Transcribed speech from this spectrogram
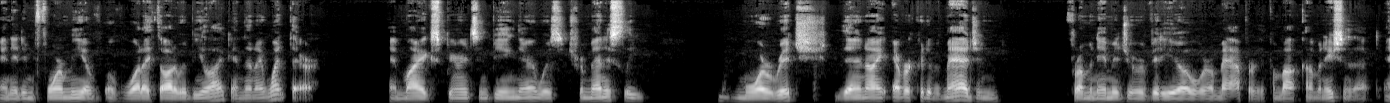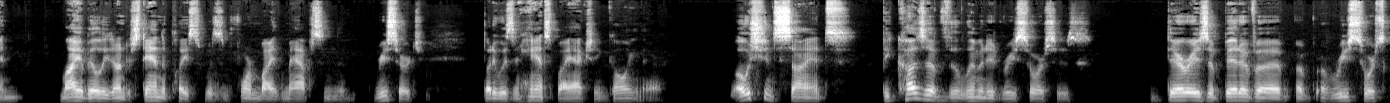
and it informed me of, of what I thought it would be like. And then I went there. And my experience in being there was tremendously more rich than I ever could have imagined from an image or a video or a map or the combination of that. And my ability to understand the place was informed by the maps and the research, but it was enhanced by actually going there. Ocean science, because of the limited resources, there is a bit of a, a, a resource.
